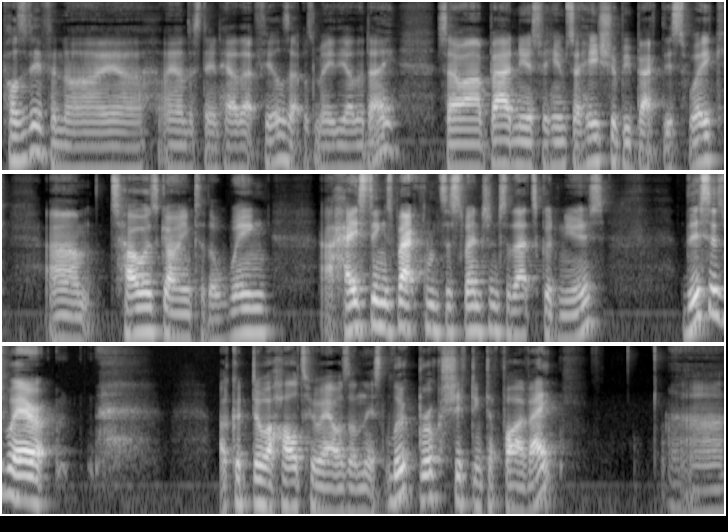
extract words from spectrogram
positive." And I uh, I understand how that feels. That was me the other day. So uh, bad news for him. So he should be back this week. Um, Toa's going to the wing. Uh, Hastings back from suspension, so that's good news. This is where I could do a whole two hours on this. Luke Brooks shifting to five eight. Uh,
